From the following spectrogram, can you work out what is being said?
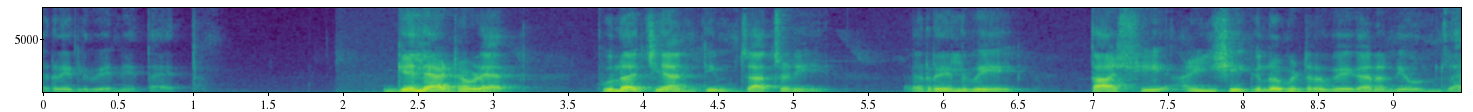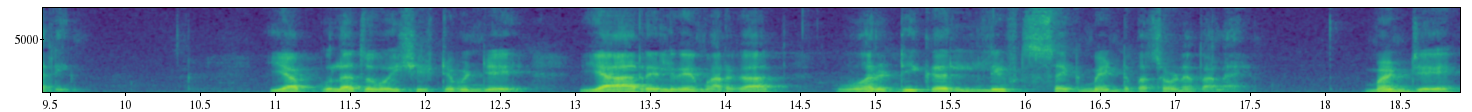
रेल्वे नेत आहेत. गेल्या आठवड्यात पुलाची अंतिम चाचणी रेल्वे ताशी ऐंशी किलोमीटर वेगानं नेऊन झाली. या पुलाचं वैशिष्ट्य म्हणजे या रेल्वे मार्गात व्हर्टिकल लिफ्ट सेगमेंट बसवण्यात आला आहे म्हणजे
